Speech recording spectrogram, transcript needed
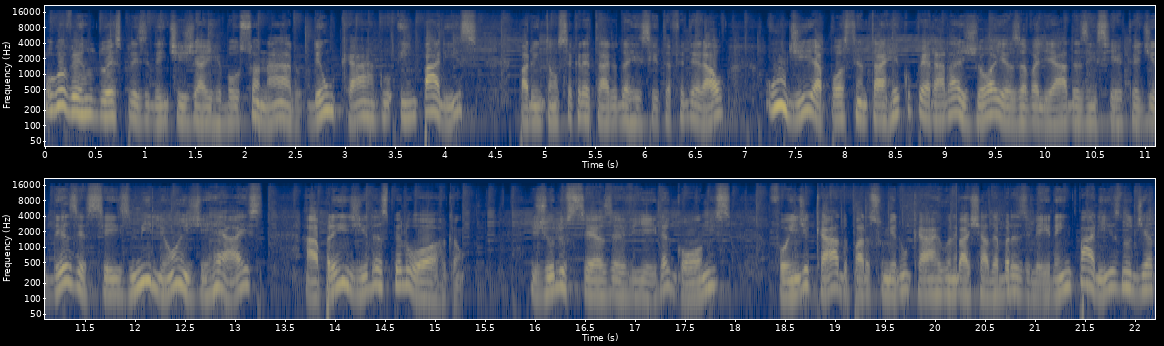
O governo do ex-presidente Jair Bolsonaro deu um cargo em Paris para o então secretário da Receita Federal, um dia após tentar recuperar as joias avaliadas em cerca de 16 milhões de reais apreendidas pelo órgão. Júlio César Vieira Gomes foi indicado para assumir um cargo na Embaixada Brasileira em Paris no dia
